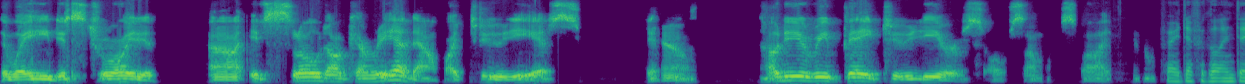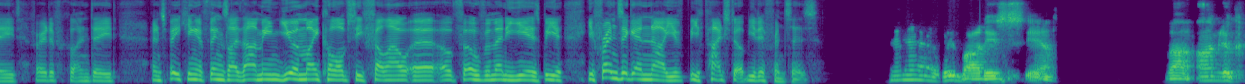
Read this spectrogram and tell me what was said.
the way he destroyed it, uh, it slowed our career down by two years. You know, how do you repay two years of someone's life? You know? Very difficult indeed. Very difficult indeed. And speaking of things like that, I mean, you and Michael obviously fell out uh, for over many years, but you, you're friends again now. You've you've patched up your differences. Yeah, everybody's yeah. But I'm the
